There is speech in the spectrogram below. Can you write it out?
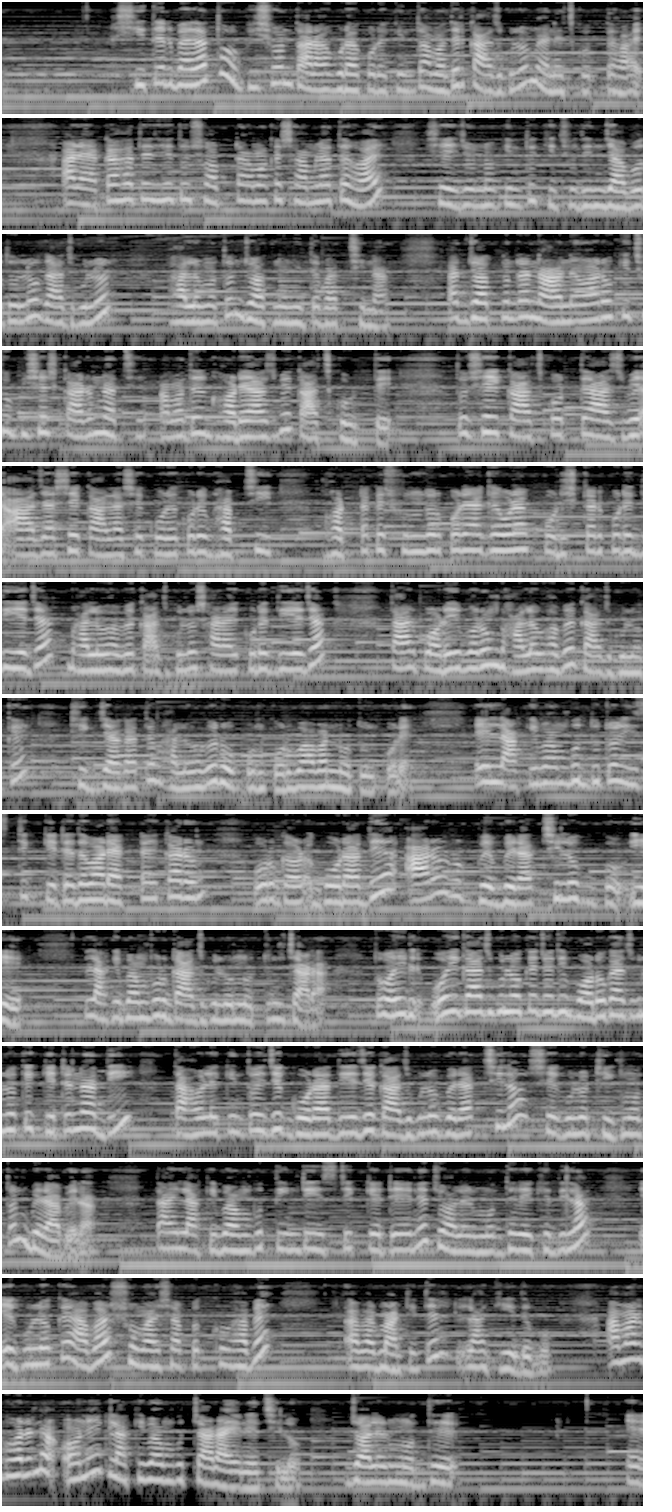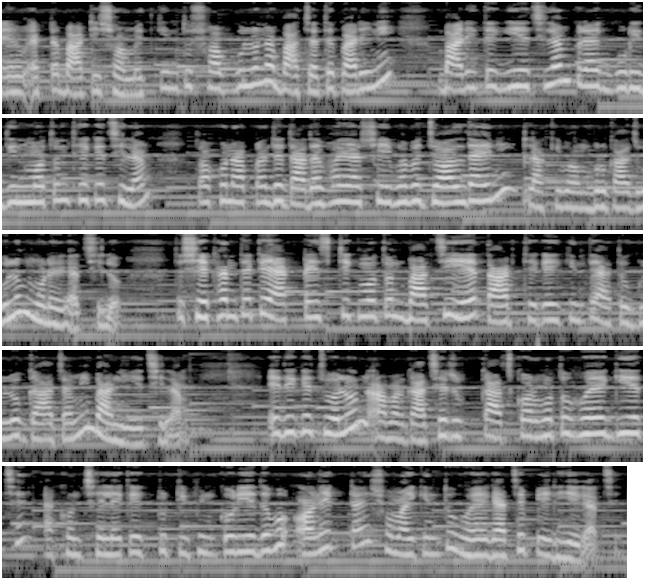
শীতের বেলা তো ভীষণ তাড়াহুড়া করে কিন্তু আমাদের কাজগুলো ম্যানেজ করতে হয়। আর একা হাতে যেহেতু সবটা আমাকে সামলাতে হয়, সেই জন্য কিন্তু কিছুদিন যাবৎ হলো গাছগুলোর ভালো মতন যত্ন নিতে পারছি না। আর যত্নটা না নেওয়ারও কিছু বিশেষ কারণ আছে। আমাদের ঘরে আসবে কাজ করতে। তো সেই কাজ করতে আসবে, আজ আসে, কাল আসে করে করে ভাবছি ঘরটাকে সুন্দর করে আগে ওরা পরিষ্কার করে দিয়ে যাক, ভালোভাবে কাজগুলো সারাই করে দিয়ে যাক। তারপরেই বরং ভালোভাবে গাছগুলোকে ঠিক জায়গাতে ভালোভাবে রোপণ করব আবার নতুন করে। এই লাকি বাম্বুর দুটোর স্টিক কেটে দেওয়ার একটাই কারণ, ওর গোড়া দিয়ে আরও বে- বেরাচ্ছিল গো- ইয়ে। লাকি বাম্বুর গাছগুলো নতুন চারা। তো ওই ওই গাছগুলোকে যদি বড় গাছগুলোকে কেটে না দিই, তাহলে কিন্তু ওই যে গোড়া দিয়ে যে গাছগুলো বেরাচ্ছিল সেগুলো ঠিক মতন বেরাবে না। তাই লাকি বাম্বু তিনটে স্টিক কেটে এনে জলের মধ্যে রেখে দিলাম। এগুলোকে আবার সময় সাপেক্ষভাবে আবার মাটিতে লাগিয়ে দেব। আমার ঘরে না অনেক লাকি বাম্বুর চারা এনেছিল। জলের মধ্যে একটা বাটি সমেত। কিন্তু সবগুলো না বাঁচাতে পারিনি। বাড়িতে গিয়েছিলাম, প্রায় কুড়ি দিন মতন থেকেছিলাম। তখন আপনাদের দাদাভাই আর সেইভাবে জল দেয়নি। লাকি বাম্বুর গাছগুলো মরে গেছিল। তো সেখান থেকে একটা স্টিক মতন বাঁচিয়ে তার থেকেই কিন্তু এতগুলো গাছ আমি বানিয়েছিলাম। এদিকে চলুন, আমার গাছের কাজকর্ম তো হয়ে গিয়েছে। এখন ছেলেকে একটু টিফিন করিয়ে দেব। অনেকটাই সময় কিন্তু হয়ে গেছে, পেরিয়ে গেছে।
